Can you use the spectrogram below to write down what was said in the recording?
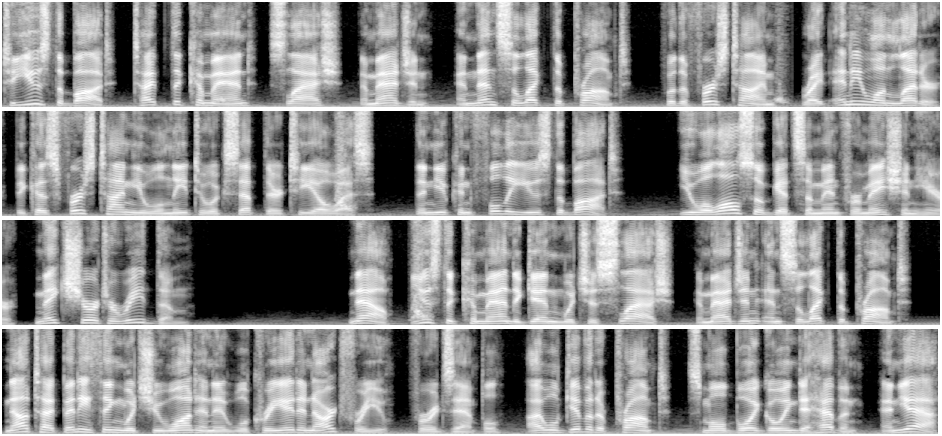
To use the bot, type the command slash imagine and then select the prompt. For the first time, write any one letter because first time you will need to accept their TOS, then you can fully use the bot. You will also get some information here, make sure to read them. Now, use the command again which is slash imagine and select the prompt, now type anything which you want and it will create an art for you. For example, I will give it a prompt, small boy going to heaven. And yeah,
